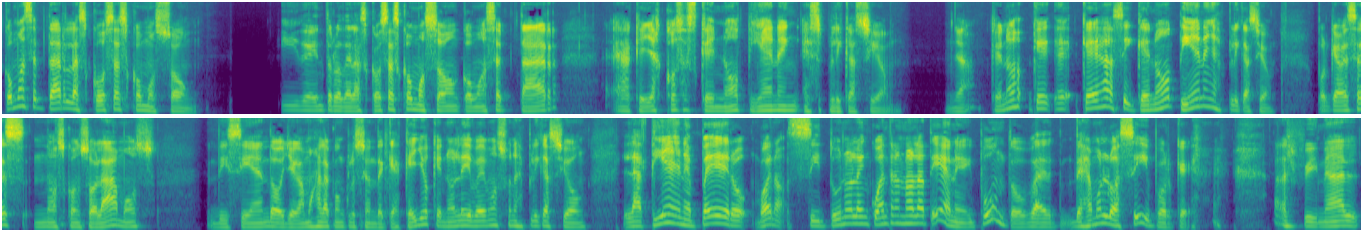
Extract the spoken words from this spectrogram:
¿Cómo aceptar las cosas como son? Y dentro de las cosas como son, cómo aceptar aquellas cosas que no tienen explicación. ¿Ya? Que, no, que, que es así, que no tienen explicación. Porque a veces nos consolamos diciendo o llegamos a la conclusión de que aquello que no le vemos una explicación la tiene, pero bueno, si tú no la encuentras no la tiene y punto. Dejémoslo así porque al final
